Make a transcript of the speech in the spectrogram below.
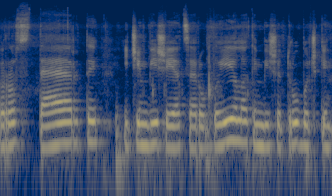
розтерти. І чим більше я це робила, тим більше трубочки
